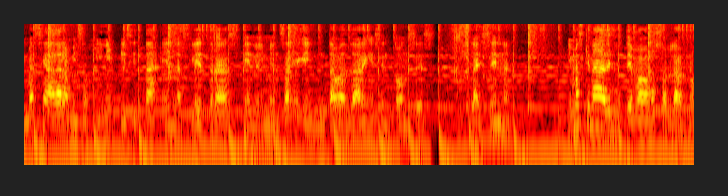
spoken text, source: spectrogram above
Más que nada la misoginia implícita en las letras, en el mensaje que intentaba dar en ese entonces, la escena. Y más que nada de ese tema vamos a hablar, ¿no?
